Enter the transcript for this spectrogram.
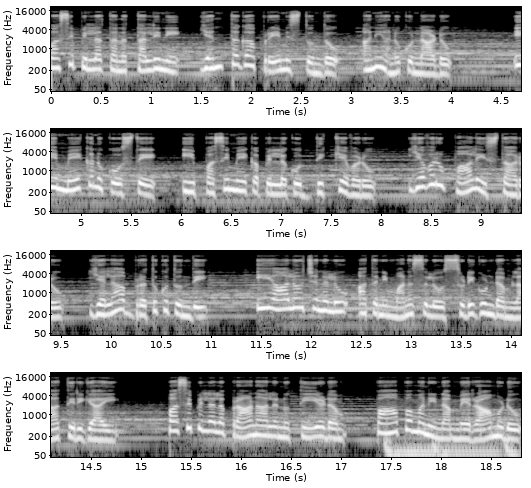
పసిపిల్ల తన తల్లిని ఎంతగా ప్రేమిస్తుందో అని అనుకున్నాడు. ఈ మేకను కోస్తే ఈ పసిమేక పిల్లకు దిక్కెవరు? ఎవరు పాలు ఇస్తారు? ఎలా బ్రతుకుతుంది? ఈ ఆలోచనలు అతని మనసులో సుడిగుండంలా తిరిగాయి. పసిపిల్లల ప్రాణాలను తీయడం పాపమని నమ్మే రాముడు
